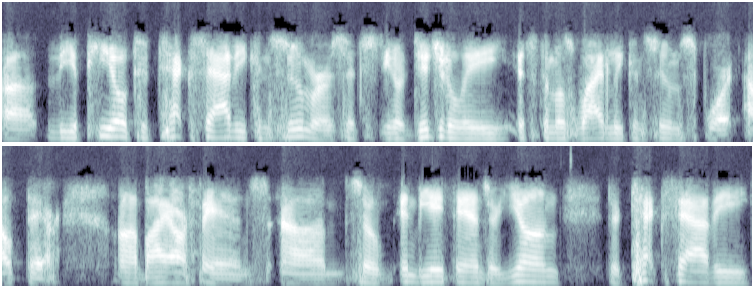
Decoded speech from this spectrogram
uh, the appeal to tech savvy consumers. It's you know digitally, it's the most widely consumed sport out there uh, by our fans. Um, so NBA fans are young, they're tech savvy,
